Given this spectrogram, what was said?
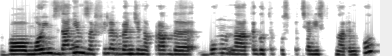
bo moim zdaniem za chwilę będzie naprawdę boom na tego typu specjalistów na rynku.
